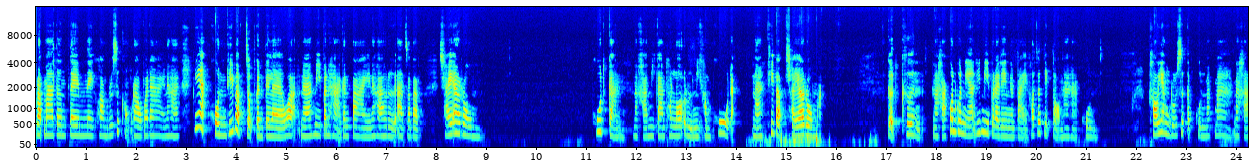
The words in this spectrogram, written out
กลับมาเติมเต็มในความรู้สึกของเราก็ได้นะคะ เนี่ยคนที่แบบจบกันไปแล้วอะนะ มีปัญหากันไปนะคะ หรืออาจจะแบบ ใช้อารมณ์ พูดกันนะคะ มีการทะเลาะหรือมีคำพูดอะนะที่แบบใช้อารมณ์อะเกิดขึ้นนะคะ คนคนนี้ที่มีประเด็นกันไป เขาจะติดต่อมาหาคุณ เขายังรู้สึกกับคุณมาก ๆนะคะ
